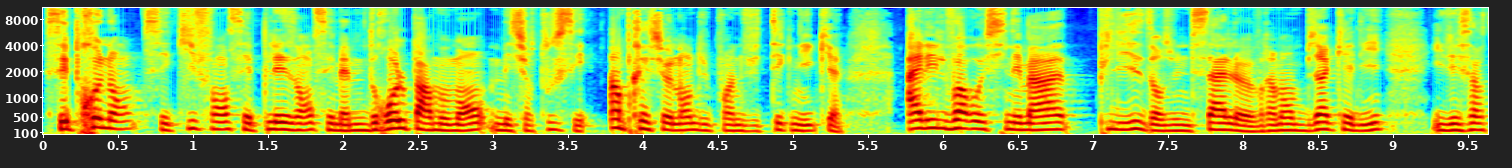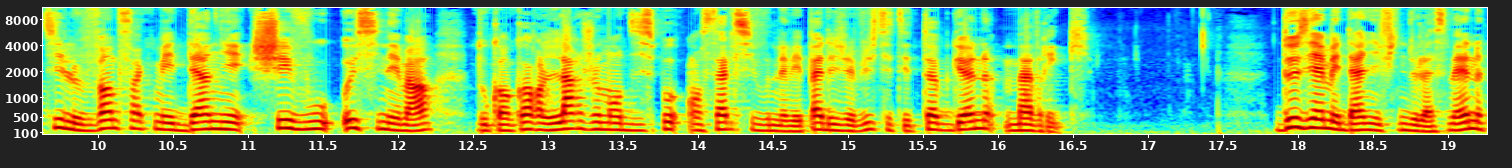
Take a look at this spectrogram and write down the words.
C'est prenant, c'est kiffant, c'est plaisant, c'est même drôle par moments, mais surtout c'est impressionnant du point de vue technique. Allez le voir au cinéma, please, dans une salle vraiment bien quali. Il est sorti le 25 mai dernier chez vous au cinéma, donc encore largement dispo en salle si vous ne l'avez pas déjà vu. C'était Top Gun Maverick. Deuxième et dernier film de la semaine,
